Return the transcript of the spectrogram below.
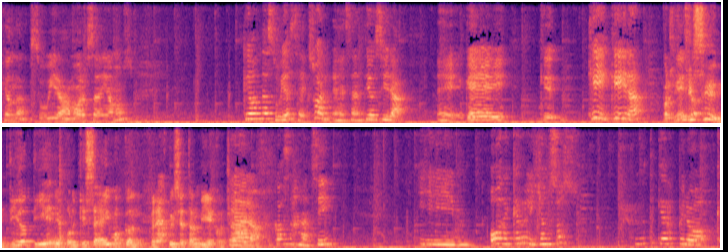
qué onda su vida amorosa, digamos. ¿Qué onda su vida sexual? En el sentido de si era eh, gay, que, ¿qué, qué era? Porque ¿Qué eso... sentido tiene? ¿Por qué seguimos con prejuicios tan viejos, chaval? Claro, cosas así. Y. O de qué religión sos. Te quedas, pero. ¿Qué?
